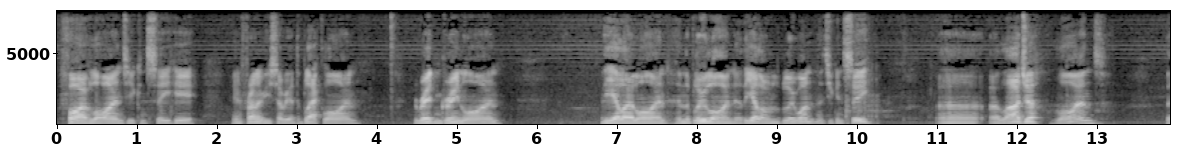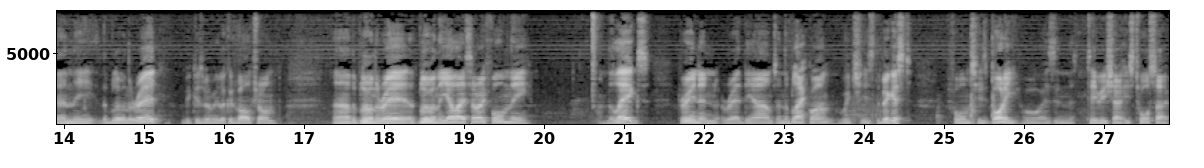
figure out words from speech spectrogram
five lions you can see here in front of you. So we had the black lion, the red and green lion, the yellow line and the blue line. Now the yellow and the blue one, as you can see, uh, are larger lions than the, the blue and the red because when we look at Voltron uh, the blue and the red, uh, blue and the yellow, sorry, form the the legs. Green and red the arms, and the black one, which is the biggest, forms his body, or as in the TV show, his torso.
